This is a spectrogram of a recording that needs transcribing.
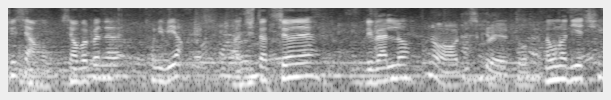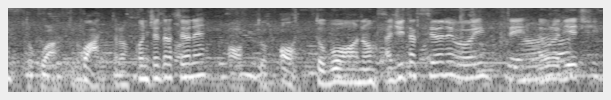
ci siamo. Stiamo per prendere funivia. Agitazione. Livello? No, discreto. Da 1 a 10? 4. 4. Concentrazione? 8. 8, buono. Agitazione voi? Sì, da 1 a 10?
